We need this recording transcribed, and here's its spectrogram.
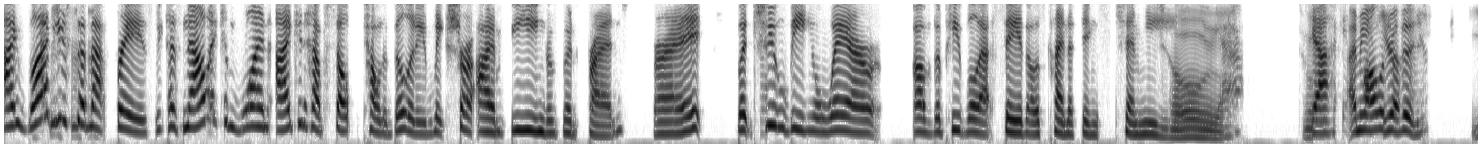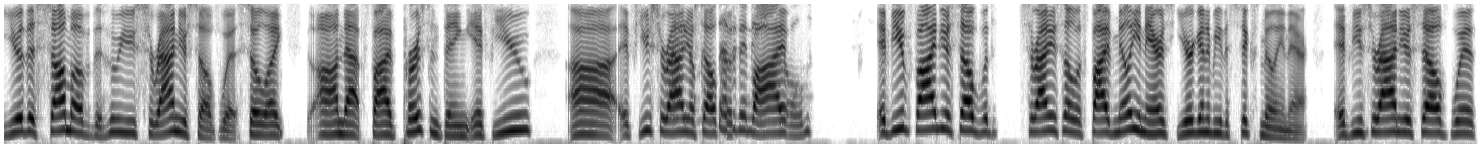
I'm glad you said that phrase because now I can one, I can have self accountability, make sure I'm being a good friend, right? But two, being aware of the people that say those kind of things to me. Totally. Yeah. Totally. Yeah, I mean, all of you're the- the you're the sum of the who you surround yourself with. So, like on that five person thing, if you uh if you surround yourself with five, if you find yourself with surround yourself with five millionaires, you're going to be the sixth millionaire. If you surround yourself with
